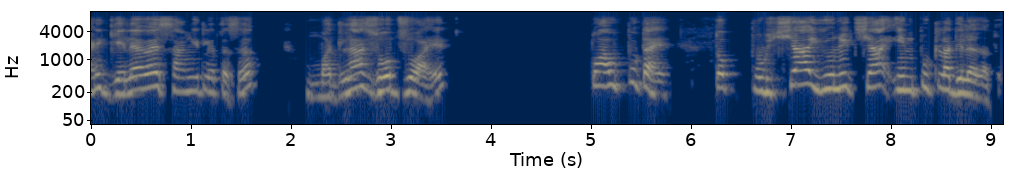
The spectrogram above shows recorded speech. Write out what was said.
आणि गेल्या वेळेस सांगितलं तसं मधला झोप जो आहे तो आउटपुट आहे. तो पुढच्या युनिटच्या इनपुटला दिला जातो.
